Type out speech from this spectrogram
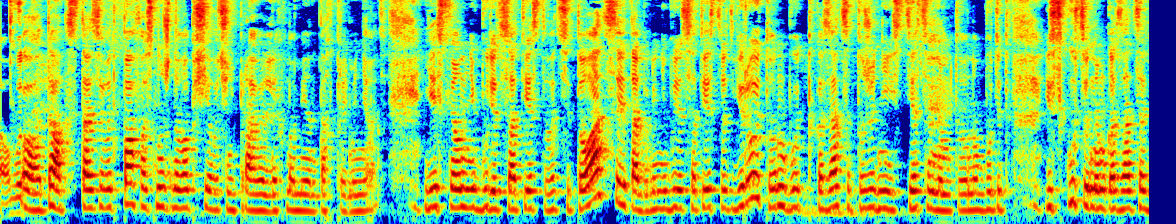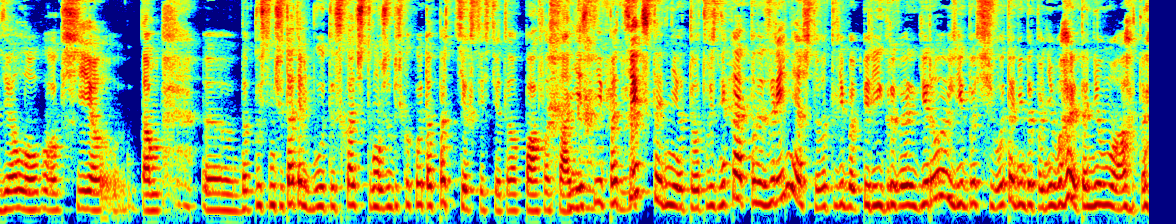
А, вот. А, да, кстати, вот пафос нужно вообще в очень правильных моментах применять. Если он не будет соответствовать ситуации, там, или не будет соответствовать герою, то он будет казаться тоже неестественным, то он будет искусственным казаться диалог вообще. Там, э, допустим, читатель будет искать, что может быть какой-то подтекст есть этого пафоса. А если подтекста нет, то вот возникает подозрение, что вот либо переигрывает герой, либо чего-то недопонимает аниматор.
